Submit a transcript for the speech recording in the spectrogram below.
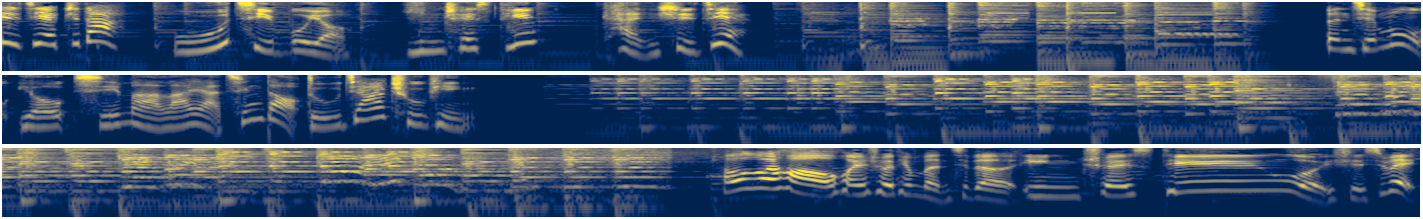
世界之大，无奇不有。Interesting，看世界。本节目由喜马拉雅青岛独家出品。Hello，各位好，欢迎收听本期的 Interesting，我是西贝。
